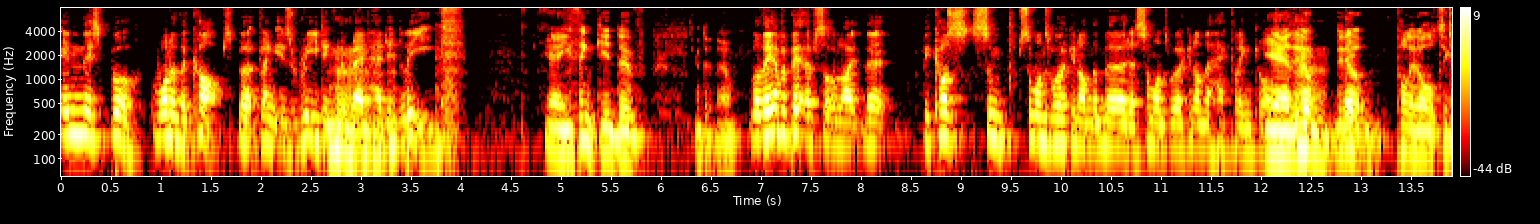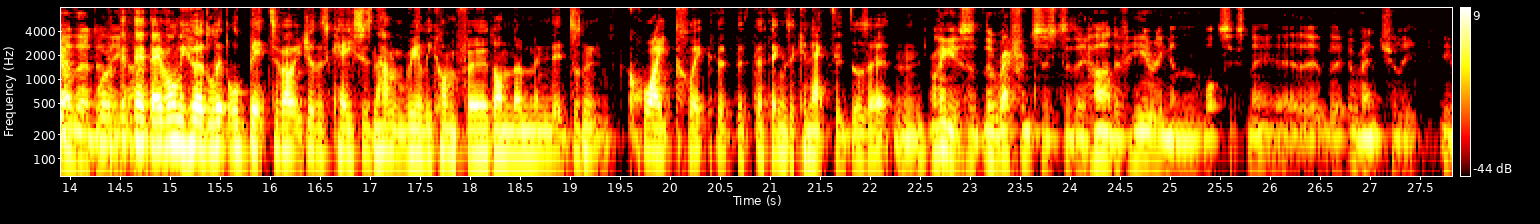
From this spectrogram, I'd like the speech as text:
in this book, one of the cops, Bert Kling, is reading the Red-Headed League. Yeah, you think you'd have. I don't know. Well, they have a bit of sort of like the because some someone's working on the murder, someone's working on the heckling cause. Yeah, they don't. They They don't pull it all together, do work they? They, they've only heard little bits about each other's cases and haven't really conferred on them, and it doesn't quite click that the, the things are connected, does it? And I think it's the references to the hard of hearing and what's its name uh, that eventually he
